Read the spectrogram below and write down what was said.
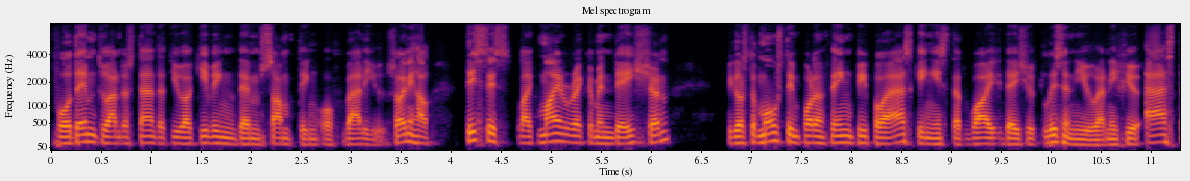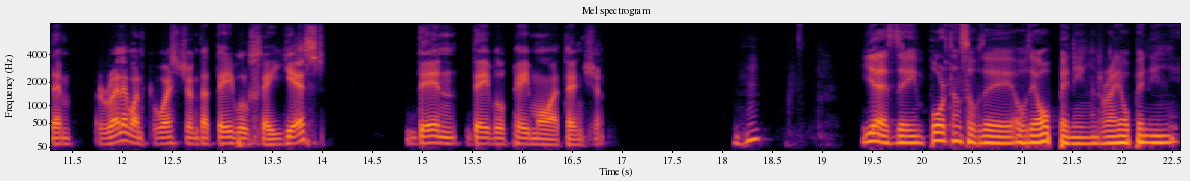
for them to understand that you are giving them something of value. So anyhow, this is like my recommendation because the most important thing people are asking is that why they should listen to you. And if you ask them a relevant question that they will say yes, then they will pay more attention. Mm-hmm. Yes, the importance of the of the opening, right? Opening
